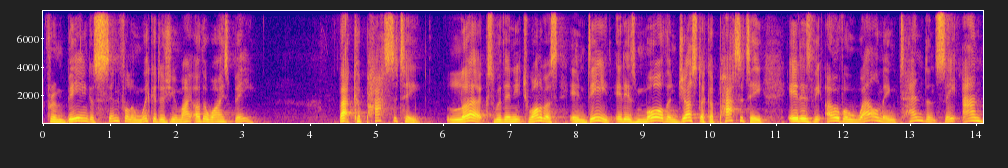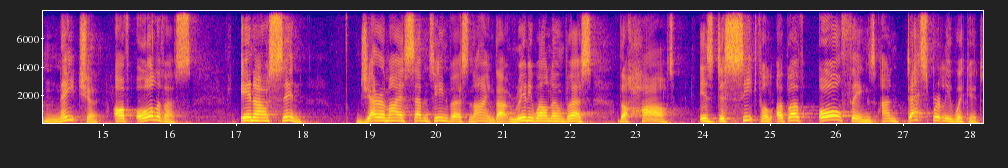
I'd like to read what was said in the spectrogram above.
from being as sinful and wicked as you might otherwise be. That capacity lurks within each one of us. Indeed, it is more than just a capacity, it is the overwhelming tendency and nature of all of us in our sin. Jeremiah 17, verse 9, that really well known verse the heart is deceitful above all things and desperately wicked.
